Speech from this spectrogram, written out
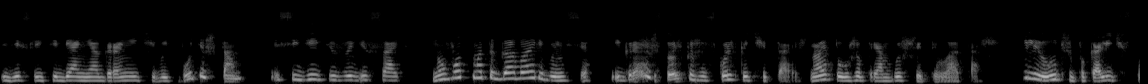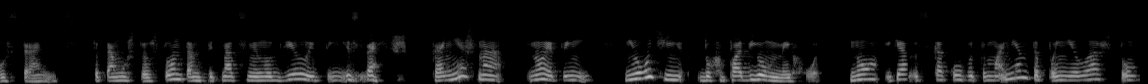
если тебя не ограничивать, будешь там сидеть и зависать. Ну вот мы договариваемся, играешь столько же, сколько читаешь. Но это уже прям высший пилотаж. Или лучше по количеству страниц, потому что что он там 15 минут делает, ты не знаешь. Конечно, но это не, очень духоподъемный ход. Но я с какого-то момента поняла, что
